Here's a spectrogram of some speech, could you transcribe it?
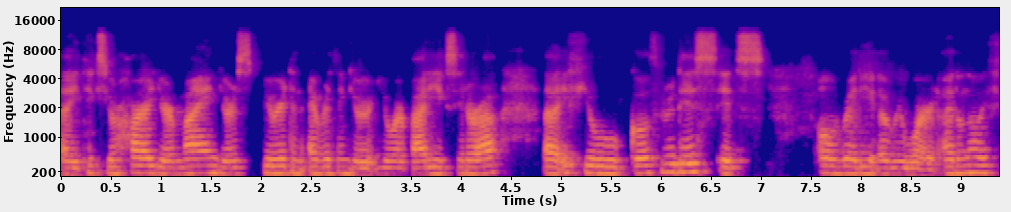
Uh, it takes your heart, your mind, your spirit, and everything, your your body, etc. Uh, if you go through this, it's already a reward. I don't know if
